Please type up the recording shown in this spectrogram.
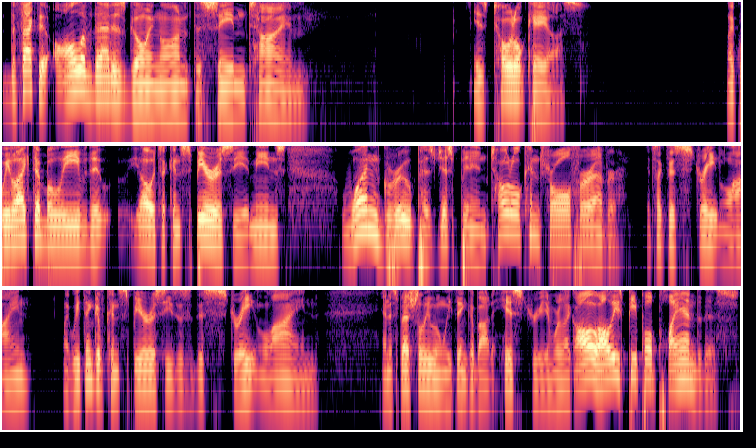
The fact that all of that is going on at the same time is total chaos. Like, we like to believe that, oh, it's a conspiracy. It means one group has just been in total control forever. It's like this straight line. Like we think of conspiracies as this straight line. And especially when we think about history and we're like, oh, all these people planned this.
